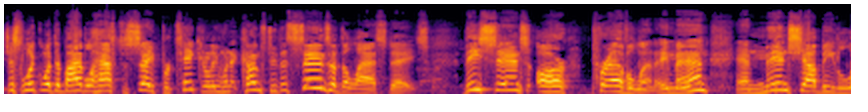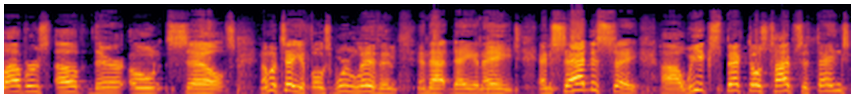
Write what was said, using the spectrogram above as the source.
Just look what the Bible has to say, particularly when it comes to the sins of the last days. These sins are prevalent. Amen? And men shall be lovers of their own selves. And I'm going to tell you, folks, we're living in that day and age. And sad to say, uh, we expect those types of things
